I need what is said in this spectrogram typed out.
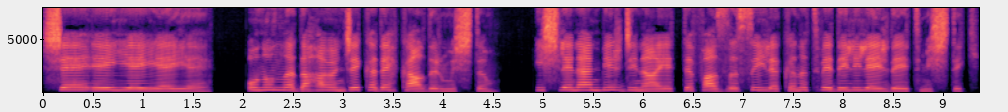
ş-e-y-y-y. Onunla daha önce kadeh kaldırmıştım. İşlenen bir cinayette fazlasıyla kanıt ve delil elde etmiştik.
